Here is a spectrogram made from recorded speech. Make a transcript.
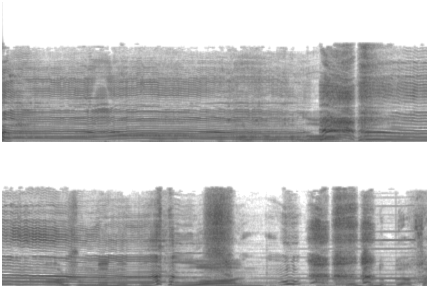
啊，好了好了好了，阿叔妹妹不哭啊，你真的不要再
